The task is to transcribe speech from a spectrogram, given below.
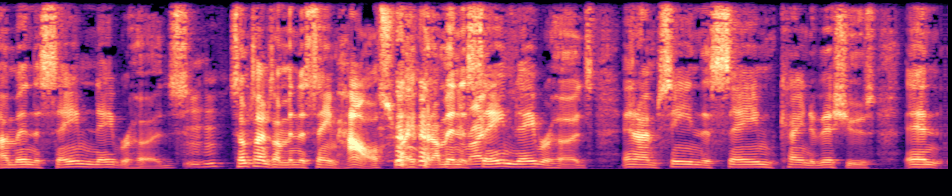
I'm in the same neighborhoods. Mm-hmm. Sometimes I'm in the same house, right? But I'm in the right. same neighborhoods and I'm seeing the same kind of issues. And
